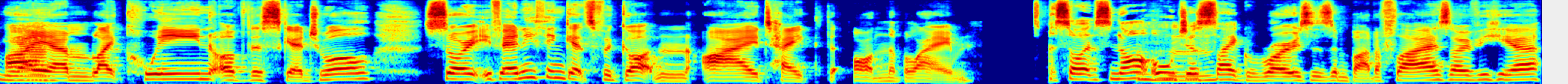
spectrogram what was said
Yeah. I am like queen of the schedule. So if anything gets forgotten, I take the, on the blame. So it's not mm-hmm. all just mm-hmm. like roses and butterflies over here.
